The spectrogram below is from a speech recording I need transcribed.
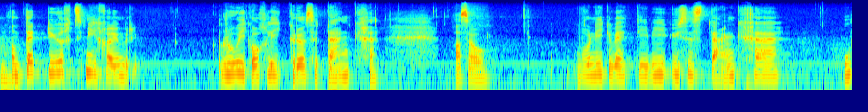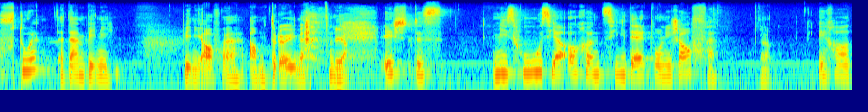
Mhm. Und dort durch es mich, können wir ruhig auch ein bisschen grösser denken. Also, wo ich möchte, wie unser Denken auftun, dann bin ich, bin ich am Träumen, ja. ist, dass mein Haus ja auch sein könnte, dort, wo ich arbeite. Ich kann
